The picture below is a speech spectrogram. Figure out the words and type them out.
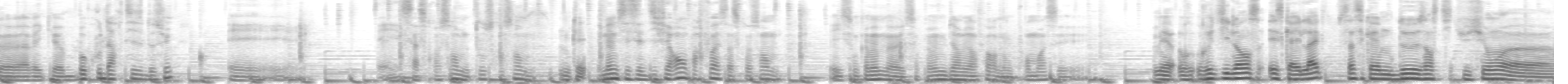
euh, avec euh, beaucoup d'artistes dessus. Et, et ça se ressemble, tout se ressemble. Et même si c'est différent, parfois ça se ressemble. Et ils sont quand même, ils sont quand même bien bien forts. Donc pour moi, c'est. Mais Rutilance et Skylight, ça c'est quand même deux institutions. euh,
